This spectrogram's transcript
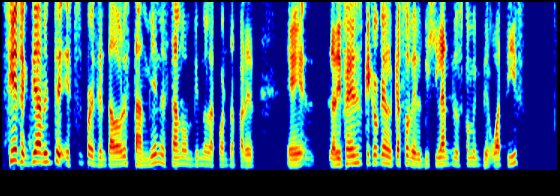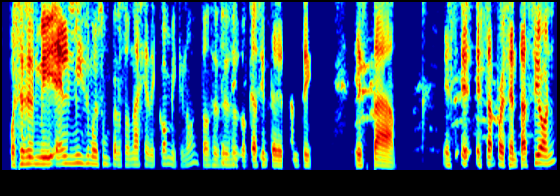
sí, efectivamente, estos presentadores también están rompiendo la cuarta pared. Eh, la diferencia es que creo que en el caso del vigilante de los cómics de What If, pues es él mismo es un personaje de cómic, ¿no? Entonces eso es lo que hace interesante esta, e, esta presentación.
